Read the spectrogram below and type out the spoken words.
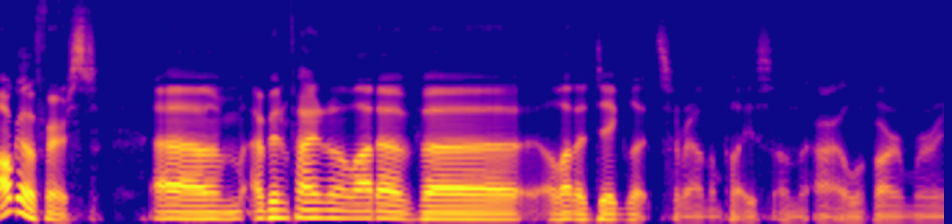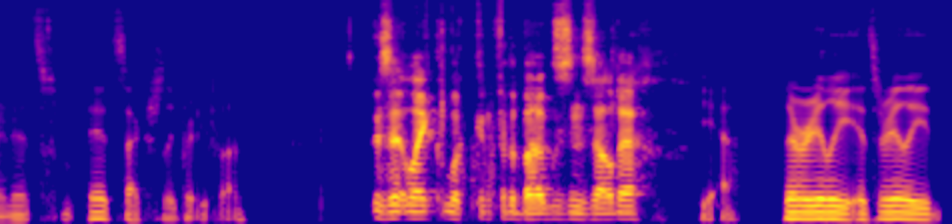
I'll go first. Um, I've been finding a lot of uh, a lot of Digletts around the place on the Isle of Armor, and it's it's actually pretty fun. Is it like looking for the bugs in Zelda? Yeah, they're really it's really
